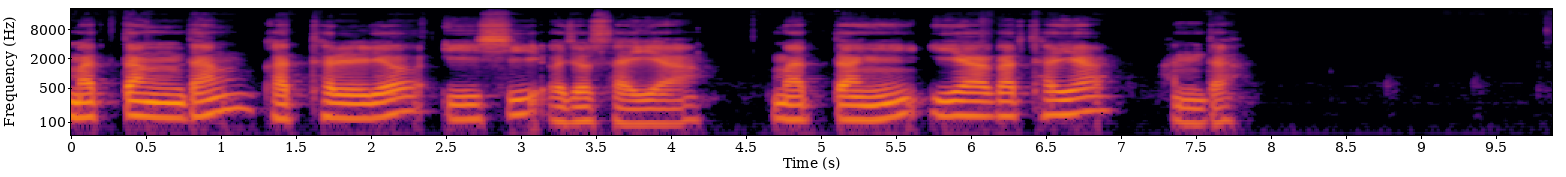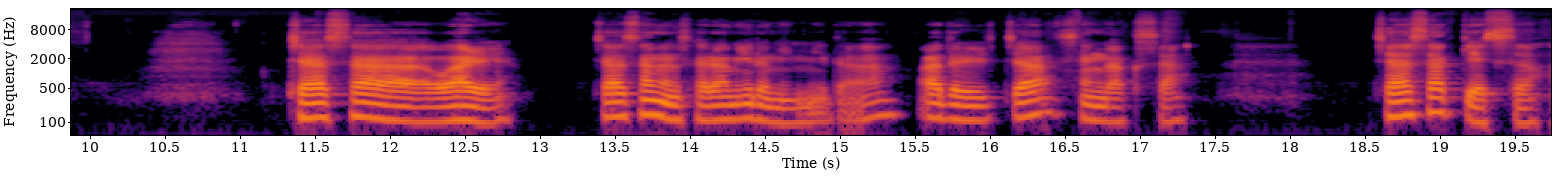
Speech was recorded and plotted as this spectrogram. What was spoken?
마땅당 같을려 이시 어조사야. 마땅히 이와 같아야 한다. 자사왈. 자사는 사람 이름입니다. 아들자 생각사. 자사께서.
